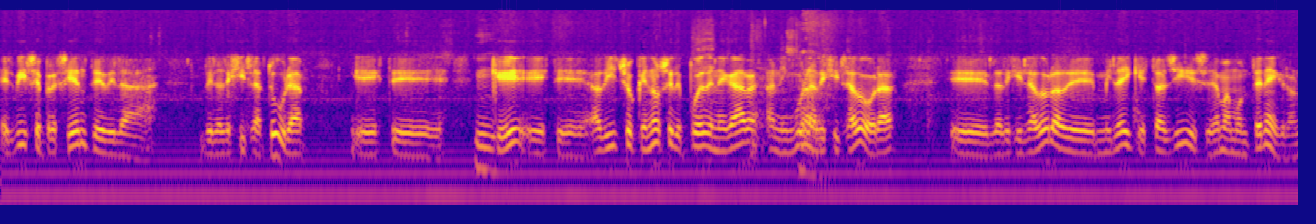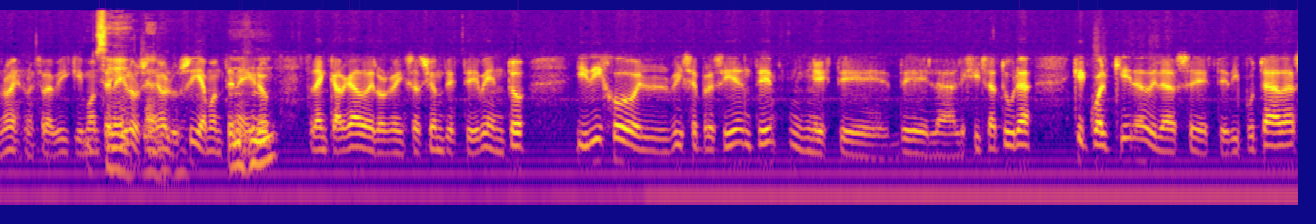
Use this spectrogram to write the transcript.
el vicepresidente de la, de la legislatura, este, mm. que este, ha dicho que no se le puede negar a ninguna legisladora. Eh, la legisladora de mi ley que está allí se llama Montenegro, no es nuestra Vicky Montenegro, sino Lucía Montenegro, la encargada de la organización de este evento, y dijo el vicepresidente este, de la legislatura que que cualquiera de las este, diputadas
